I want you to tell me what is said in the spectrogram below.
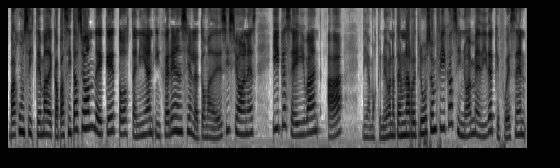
bajo un sistema de capacitación de que todos tenían injerencia en la toma de decisiones y que se iban a digamos que no iban a tener una retribución fija, sino a medida que fuesen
